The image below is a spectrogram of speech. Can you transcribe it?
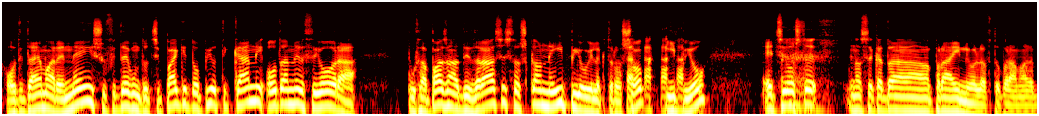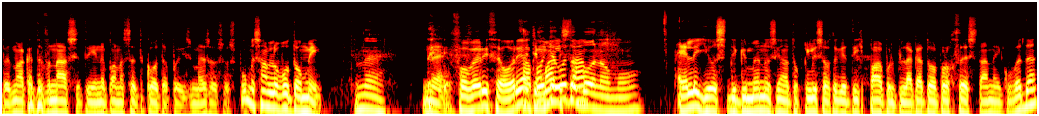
Ότι τα mRNA σου φυτεύουν το τσιπάκι το οποίο τι κάνει όταν έρθει η ώρα που θα πας να αντιδράσεις θα σου κάνουν ήπιο ηλεκτροσόκ, ήπιο, έτσι ώστε να σε καταπραΰνει όλο αυτό το πράγμα, ρε παιδί, μου, να κατευνάσει την επαναστατικότητα που έχεις μέσα σου, ας πούμε, σαν λοβοτομή. Ναι. ναι, φοβερή θεωρία Θα και πω και εγώ μάλιστα τον πόνο μου. Έλεγε ο συγκεκριμένος για να το κλείσω αυτό γιατί έχει πάρα πολύ πλάκα. Τώρα προχθές ήταν η κουβέντα.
